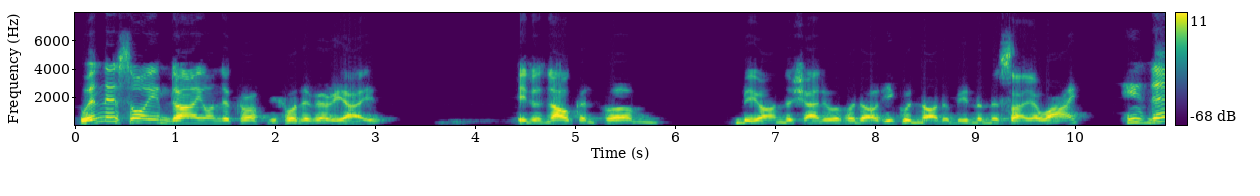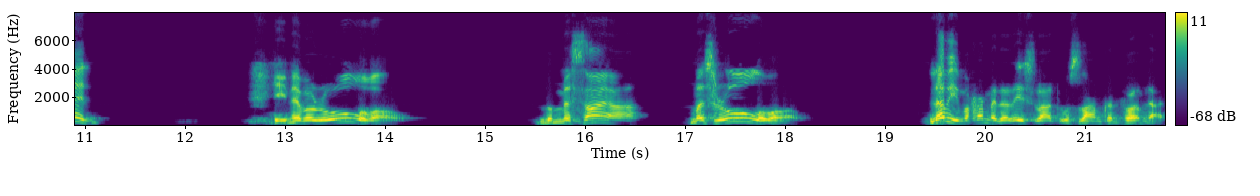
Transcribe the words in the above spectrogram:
when they saw him die on the cross before their very eyes, it was now confirmed beyond the shadow of a doubt he could not have been the Messiah. Why? He's dead. He never ruled the world. The Messiah must rule the world. Nabi Muhammad wasalam confirmed that.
